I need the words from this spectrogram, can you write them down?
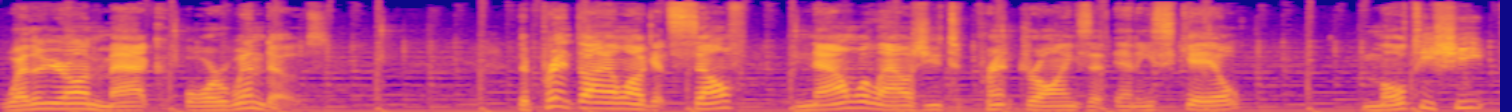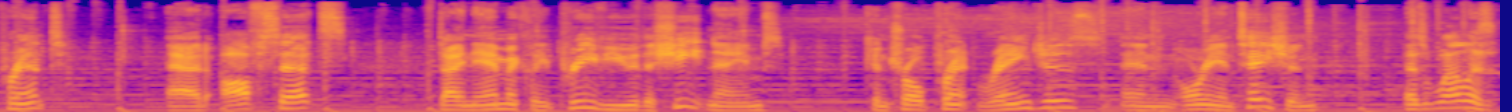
whether you're on Mac or Windows. The print dialog itself now allows you to print drawings at any scale, multi-sheet print, add offsets, dynamically preview the sheet names, control print ranges and orientation, as well as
